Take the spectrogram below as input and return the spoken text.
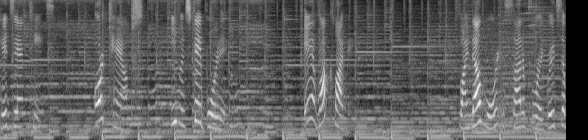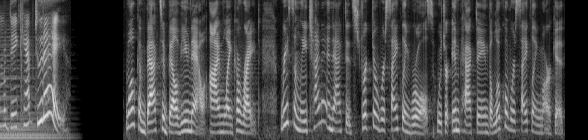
kids and teens, art camps, even skateboarding, and rock climbing. Find out more and sign up for a great summer day camp today. Welcome back to Bellevue Now. I'm Lenka Wright. Recently, China enacted stricter recycling rules, which are impacting the local recycling market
